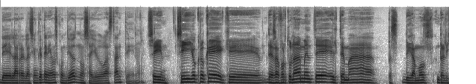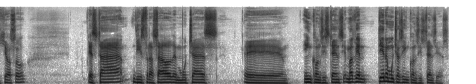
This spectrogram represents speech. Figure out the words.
de la relación que teníamos con Dios nos ayudó bastante, ¿no? Sí, sí, yo creo que, desafortunadamente el tema, pues digamos, religioso está disfrazado de muchas eh, inconsistencias, más bien tiene muchas inconsistencias,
